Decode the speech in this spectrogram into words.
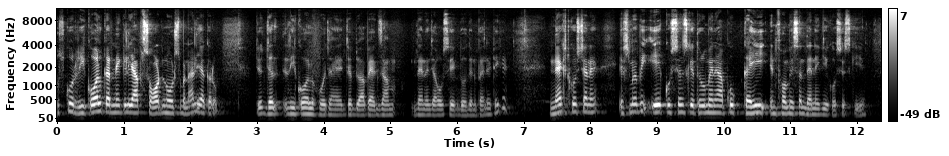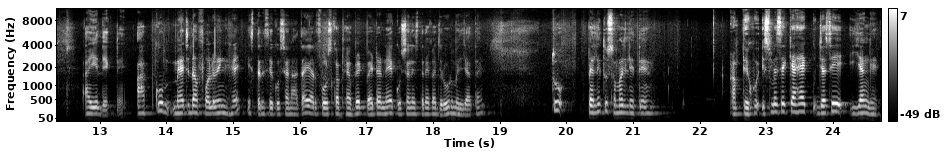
उसको रिकॉल करने के लिए आप शॉर्ट नोट्स बना लिया करो। जो जल्द रिकॉल हो जाए, जब आप एग्ज़ाम देने जाओ उसे एक दो दिन पहले, ठीक है? नेक्स्ट क्वेश्चन है, इसमें भी एक क्वेश्चन के थ्रू मैंने आपको कई इन्फॉर्मेशन देने की कोशिश की है। आइए देखते हैं। आपको मैच द फॉलोइंग है, इस तरह से क्वेश्चन आता है एयरफोर्स का फेवरेट पैटर्न है क्वेश्चन इस तरह का ज़रूर मिल जाता है। तो पहले तो समझ लेते हैं। अब देखो, इसमें से क्या है, जैसे यंग है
